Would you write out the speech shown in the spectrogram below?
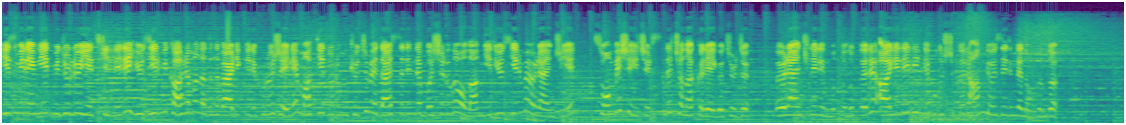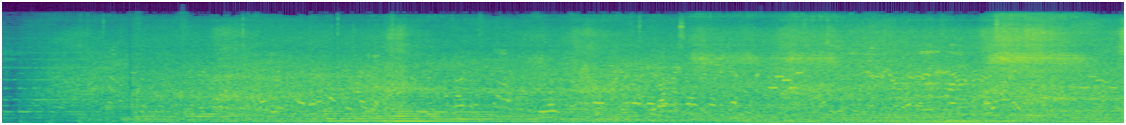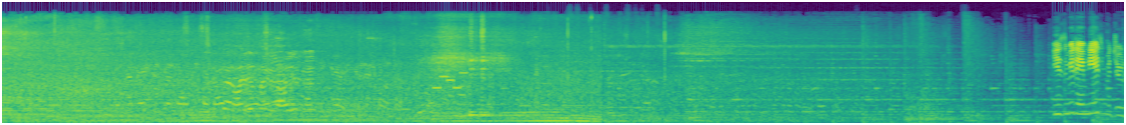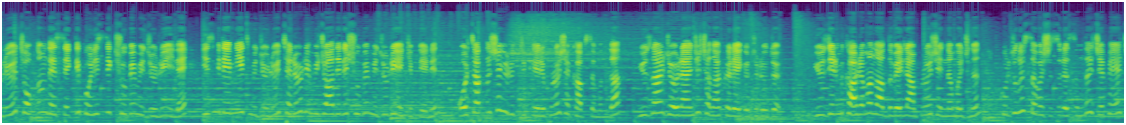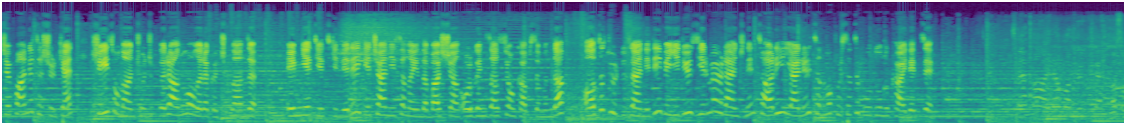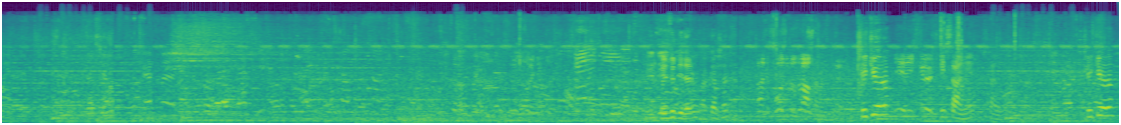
İzmir Emniyet Müdürlüğü yetkilileri 120 kahraman adını verdikleri projeyle maddi durumu kötü ve derslerinde başarılı olan 720 öğrenciyi son 5 ay içerisinde Çanakkale'ye götürdü. Öğrencilerin mutlulukları aileleriyle buluştukları an gözlerinden okundu. İzmir Emniyet Müdürlüğü Toplum Destekli Polislik Şube Müdürlüğü ile İzmir Emniyet Müdürlüğü Terörle Mücadele Şube Müdürlüğü ekiplerinin ortaklaşa yürüttükleri proje kapsamında yüzlerce öğrenci Çanakkale'ye götürüldü. 120 Kahraman adlı verilen projenin amacının Kurtuluş Savaşı sırasında cepheye cephane taşırken şehit olan çocukları anma olarak açıklandı. Emniyet yetkilileri geçen Nisan ayında başlayan organizasyon kapsamında 6 tür düzenlediği ve 720 öğrencinin tarihi yerleri tanıma fırsatı bulduğunu kaydetti. Özür dilerim arkadaşlar. Hadi pozumuzu al. Çekiyorum. 1, 2, 3. Bir saniye. Bir saniye. Çekiyorum.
